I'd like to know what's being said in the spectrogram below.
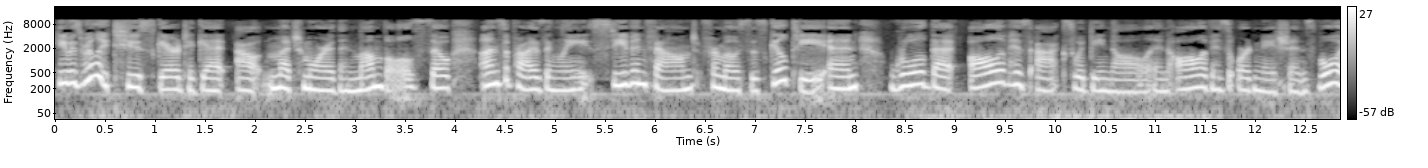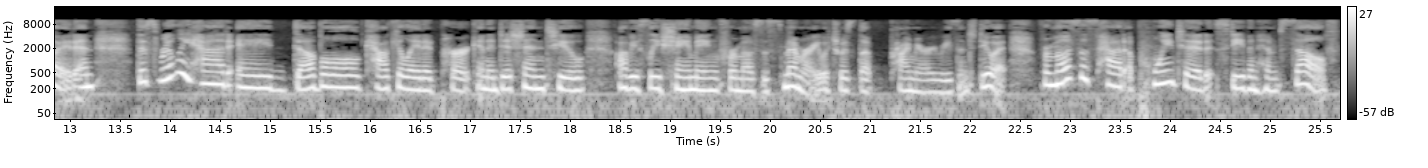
he was really too scared to get out much more than mumbles. So unsurprisingly, Stephen found Formosus guilty and ruled that all of his acts would be null and all of his ordinations void. And this really had a double calculated perk in addition to obviously shaming Formosus memory, which was the primary reason to do it. Formosus had appointed Stephen himself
